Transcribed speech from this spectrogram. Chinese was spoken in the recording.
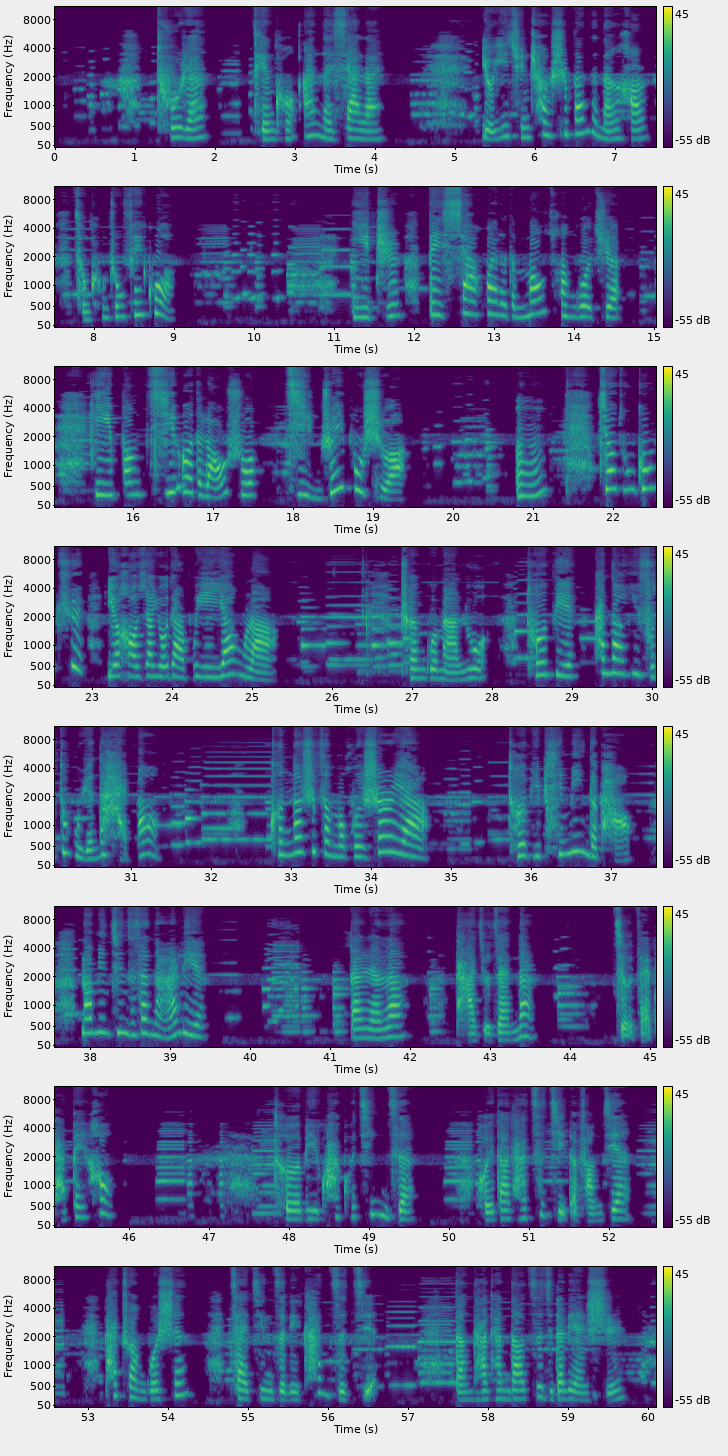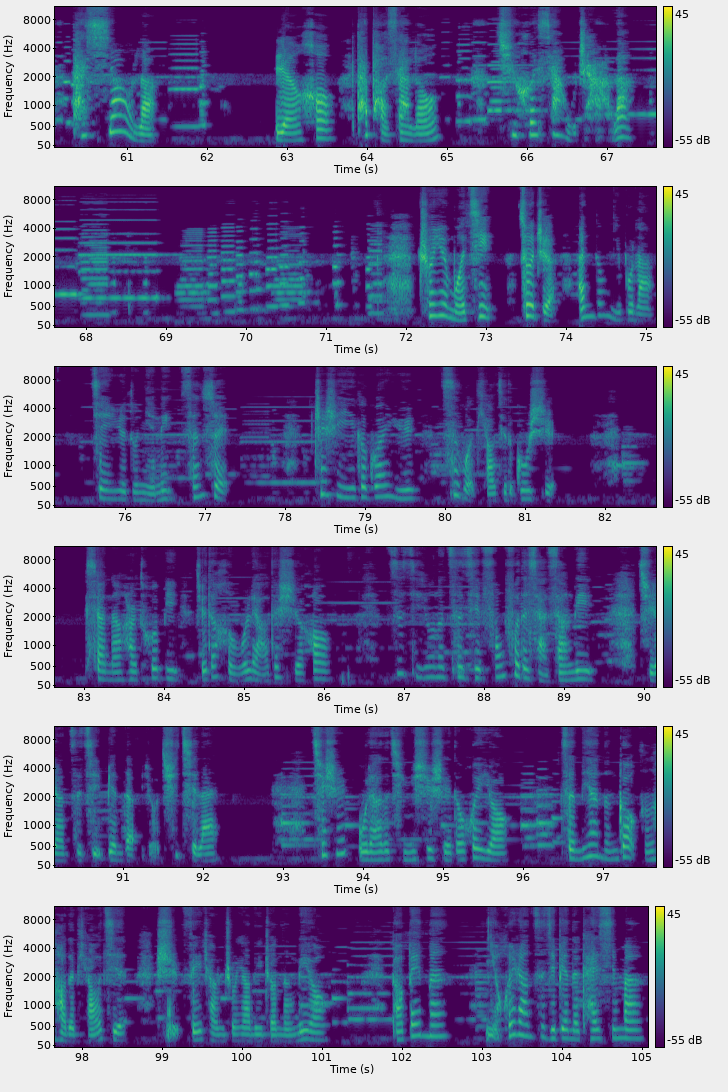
突然，天空暗了下来，有一群唱诗班的男孩从空中飞过，一只被吓坏了的猫窜过去，一帮饥饿的老鼠紧追不舍。嗯，交通工具也好像有点不一样了。穿过马路，托比看到一幅动物园的海报。可那是怎么回事呀？托比拼命地跑，那面镜子在哪里？当然啦，它就在那儿，就在他背后。托比跨过镜子，回到他自己的房间。他转过身，在镜子里看自己。当他看到自己的脸时，他笑了。然后他跑下楼去喝下午茶了。穿越魔镜，作者安东尼·布朗，建议阅读年龄三岁。这是一个关于自我调节的故事。小男孩托比觉得很无聊的时候。自己用了自己丰富的想象力，去让自己变得有趣起来。其实无聊的情绪谁都会有，怎么样能够很好的调节是非常重要的一种能力哦。宝贝们，你会让自己变得开心吗？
